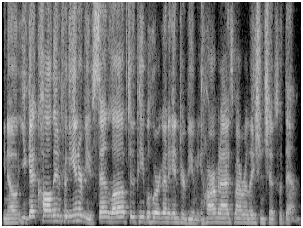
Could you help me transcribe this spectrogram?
You know, you get called in for the interview, send love to the people who are going to interview me, harmonize my relationships with them.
